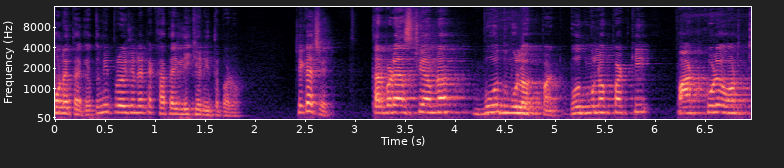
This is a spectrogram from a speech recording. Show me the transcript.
মনে থাকে। তুমি প্রয়োজনে এটা খাতায় লিখে নিতে পারো। ঠিক আছে? তারপরে আসছি আমরা বোধমূলক পাঠ। বোধমূলক পাঠ কি? পাঠ করে অর্থ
